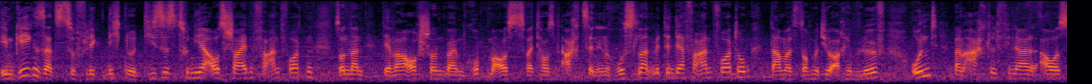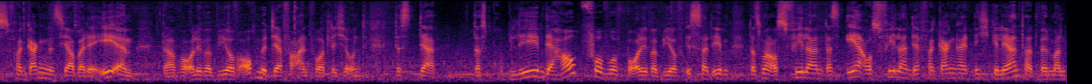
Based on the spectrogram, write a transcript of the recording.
im Gegensatz zu Flick nicht nur dieses Turnier ausscheiden verantworten, sondern der war auch schon beim Gruppenaus 2018 in Russland mit in der Verantwortung, damals noch mit Joachim Löw. Und beim Achtelfinal aus vergangenes Jahr bei der EM, da war Oliver Bierhoff auch mit der Verantwortliche. Und das, der das Problem, der Hauptvorwurf bei Oliver Bierhoff ist halt eben, dass man aus Fehlern, dass er aus Fehlern der Vergangenheit nicht gelernt hat. Wenn man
